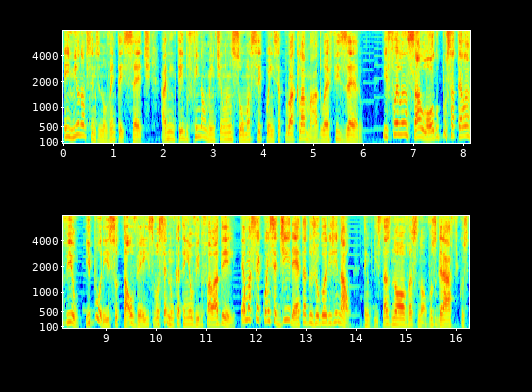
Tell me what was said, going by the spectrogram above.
Em 1997, a Nintendo finalmente lançou uma sequência para o aclamado F0. E foi lançar logo para o Satellaview. E por isso, talvez, você nunca tenha ouvido falar dele. É uma sequência direta do jogo original tem pistas novas, novos gráficos,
